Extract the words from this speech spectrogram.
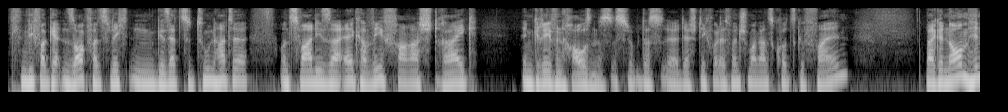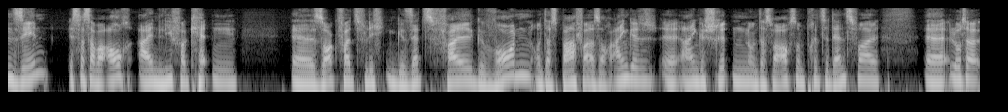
Lieferketten-Sorgfaltspflichtengesetz zu tun hatte. Und zwar dieser Lkw-Fahrerstreik in Grevenhausen. Das ist das, äh, der Stichwort ist mir schon mal ganz kurz gefallen. Bei genauem Hinsehen ist das aber auch ein Lieferketten- äh, Sorgfaltspflichtengesetzfall geworden und das BAFA ist auch einge äh, eingeschritten und das war auch so ein Präzedenzfall. Äh, Lothar,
